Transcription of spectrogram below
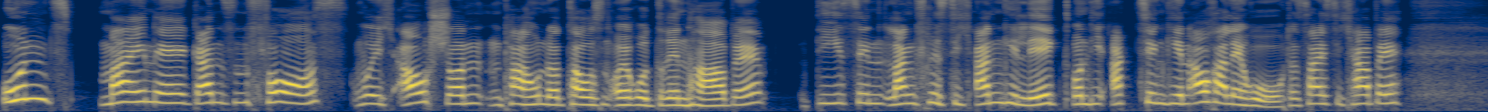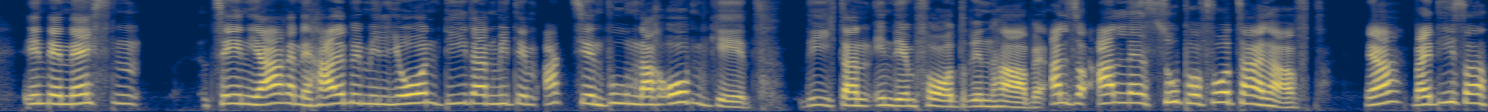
Und meine ganzen Fonds, wo ich auch schon ein paar hunderttausend Euro drin habe, die sind langfristig angelegt und die Aktien gehen auch alle hoch. Das heißt, ich habe in den nächsten zehn Jahren eine halbe Million, die dann mit dem Aktienboom nach oben geht, die ich dann in dem Fonds drin habe. Also alles super vorteilhaft. Ja, bei dieser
